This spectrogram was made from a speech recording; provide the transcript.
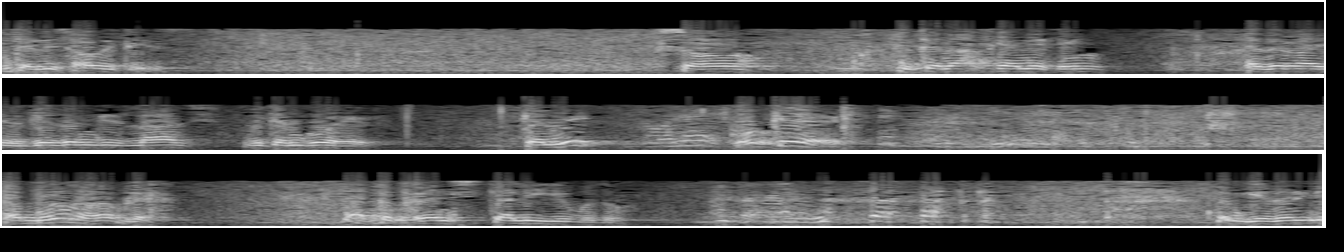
That is how it is. So, you can ask anything. Otherwise, gathering is large. We can go ahead. Can we? Go ahead. Okay. હા બોલો હા આપણે આ તો ફ્રેન્ચ ચાલી ગયું બધું ગેધરિંગ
